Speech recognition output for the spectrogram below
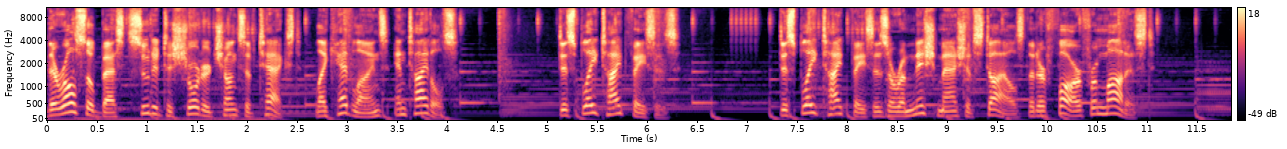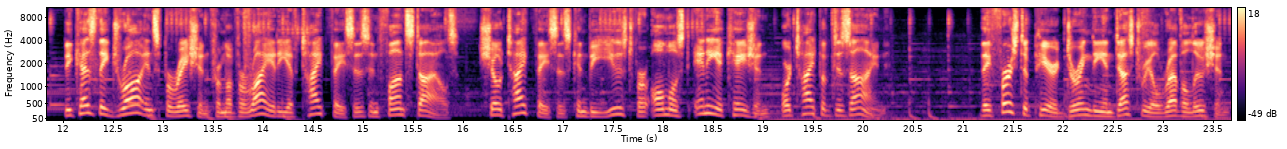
They're also best suited to shorter chunks of text, like headlines and titles. Display typefaces. Display typefaces are a mishmash of styles that are far from modest. Because they draw inspiration from a variety of typefaces and font styles, show typefaces can be used for almost any occasion or type of design. They first appeared during the Industrial Revolution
